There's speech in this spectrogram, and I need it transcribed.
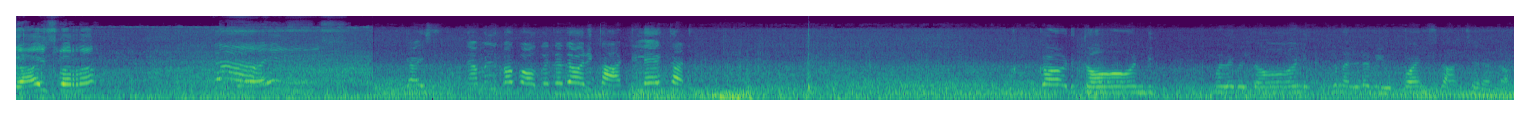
ഗൈസ് പറഞ്ഞ. നമ്മളിപ്പോ പോകുന്നത് ഒരു കാട്ടിലേക്കാണ്. കാട് താണ്ടി മലകൾ താണ്ടി. ഇത് നല്ല വ്യൂ പോയിന്റ്സ് കാണിച്ചു തരാം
